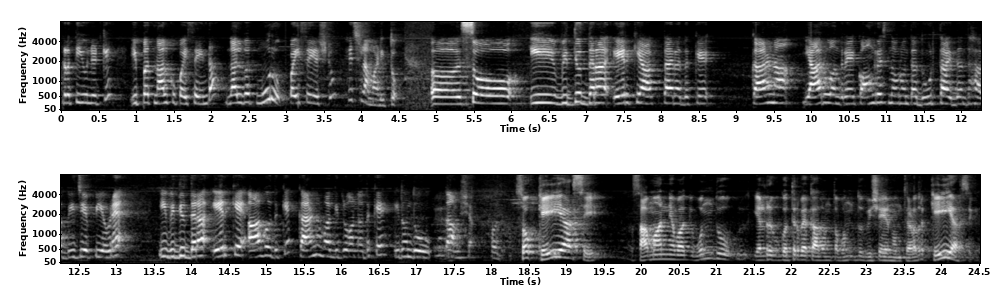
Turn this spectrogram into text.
ಪ್ರತಿ ಯೂನಿಟ್ಗೆ ಇಪ್ಪತ್ನಾಲ್ಕು ಪೈಸೆಯಿಂದ ನಲ್ವತ್ಮೂರು ಪೈಸೆಯಷ್ಟು ಹೆಚ್ಚಳ ಮಾಡಿತ್ತು. ಸೊ ಈ ವಿದ್ಯುತ್ ದರ ಏರಿಕೆ ಆಗ್ತಾ ಇರೋದಕ್ಕೆ ಕಾರಣ ಯಾರು ಅಂದ್ರೆ ಕಾಂಗ್ರೆಸ್ನವರು ಅಂತ ದೂರ್ತಾ ಇದ್ದಂತಹ ಬಿಜೆಪಿಯವರೇ. ಈ ವಿದ್ಯುತ್ ದರ ಏರಿಕೆ ಆಗೋದಕ್ಕೆ ಕಾರಣವಾಗಿದ್ರು ಅನ್ನೋದಕ್ಕೆ ಇದೊಂದು ಅಂಶ. ಹೌದು. ಸೊ ಕೆ ಆರ್ ಸಿ ಸಾಮಾನ್ಯವಾಗಿ ಒಂದು ಎಲ್ರಿಗೂ ಗೊತ್ತಿರಬೇಕಾದಂಥ ಒಂದು ವಿಷಯ ಏನು ಅಂತ ಹೇಳಿದ್ರೆ ಕೆ ಇ ಆರ್ ಸಿಗೆ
